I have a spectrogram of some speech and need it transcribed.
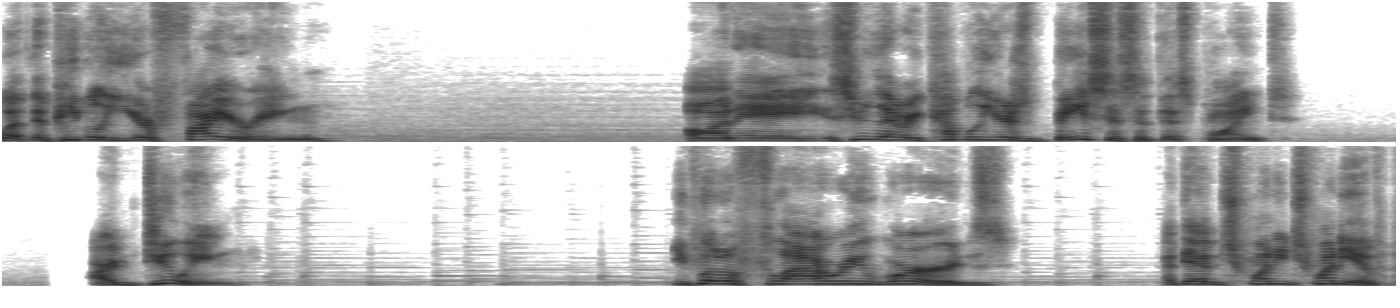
what the people you're firing on a seemingly every couple years basis at this point are doing. You put a flowery words at the end of 2020 of,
